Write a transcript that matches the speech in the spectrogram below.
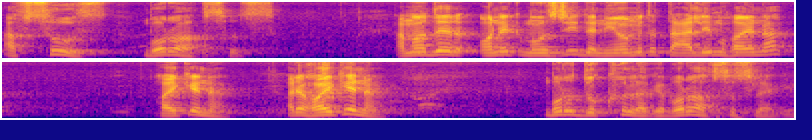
আফসুস, বড় আফসুস। আমাদের অনেক মসজিদে নিয়মিত তালিম হয় না? হয় কে না? আরে হয় কে না? বড় দুঃখ লাগে, বড় আফসোস লাগে।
